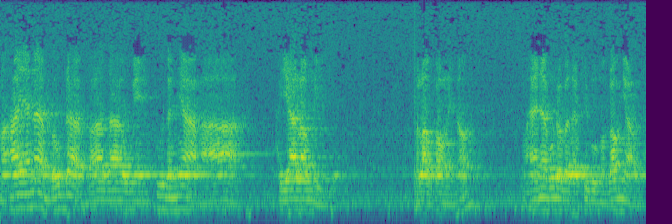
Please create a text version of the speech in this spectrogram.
မဟာယာနဗုဒ္ဓဘာသာဝင်ကုသမြဟာဘုရားလောင်းနေတယ်ဘယ်လောက်ကောင်းလဲနော်မဟာယာနဗုဒ္ဓဘာသာဖြစ်ဖို့မကောင်းကြဘူး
